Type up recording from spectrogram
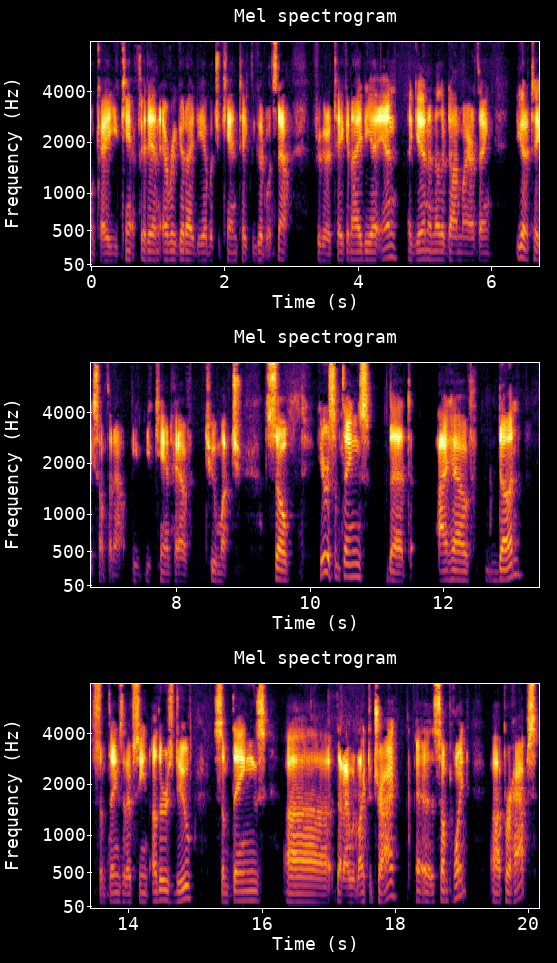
Okay, you can't fit in every good idea, but you can take the good ones. Now, if you're going to take an idea in, again, another Don Meyer thing, you got to take something out. You, you can't have too much. So, here are some things that I have done, some things that I've seen others do, some things uh, that I would like to try at some point, uh, perhaps.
